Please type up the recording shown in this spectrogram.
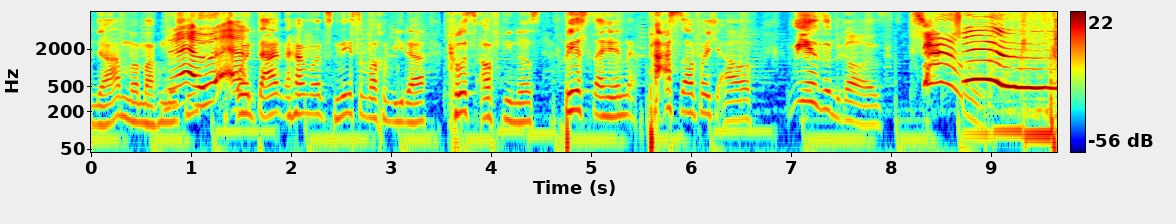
Namen wir machen müssen. Und dann hören wir uns nächste Woche wieder. Kuss auf die Nuss. Bis dahin, passt auf euch auf. Wir sind raus. Ciao. Tschüss.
